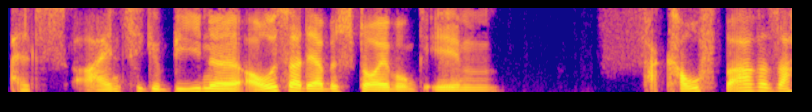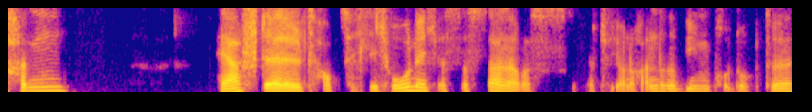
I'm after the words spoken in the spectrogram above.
als einzige Biene außer der Bestäubung eben verkaufbare Sachen herstellt. Hauptsächlich Honig ist das dann, aber es gibt natürlich auch noch andere Bienenprodukte.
